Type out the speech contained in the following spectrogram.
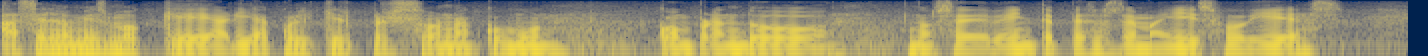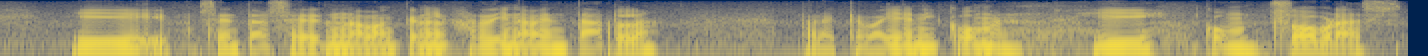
hacen lo mismo que haría cualquier persona común comprando no sé 20 pesos de maíz o 10 y sentarse en una banca en el jardín a aventarla para que vayan y coman. Y con sobras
